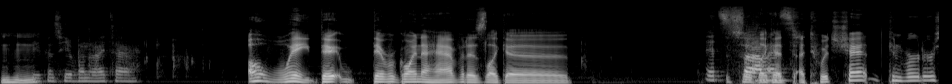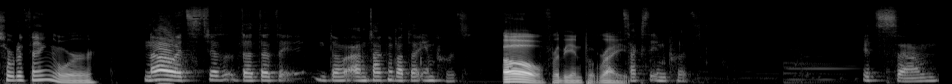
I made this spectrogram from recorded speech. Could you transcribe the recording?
mm-hmm. you can see one right there. Oh wait, they they were going to have it as like a it's so um, like a, a Twitch chat converter sort of thing, or no? It's just that the, the, the, I'm talking about the input. Oh, for the input, right? Text input. It's um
